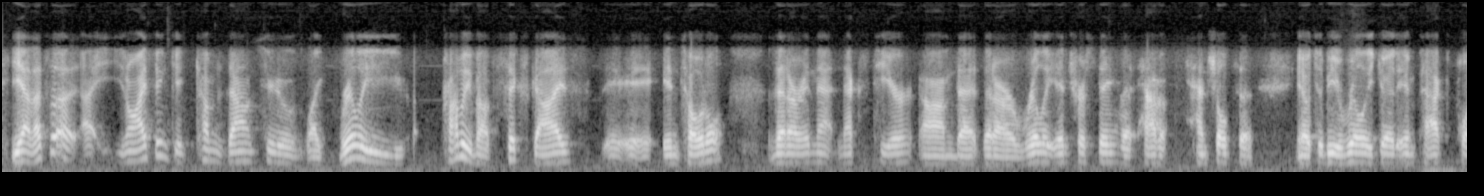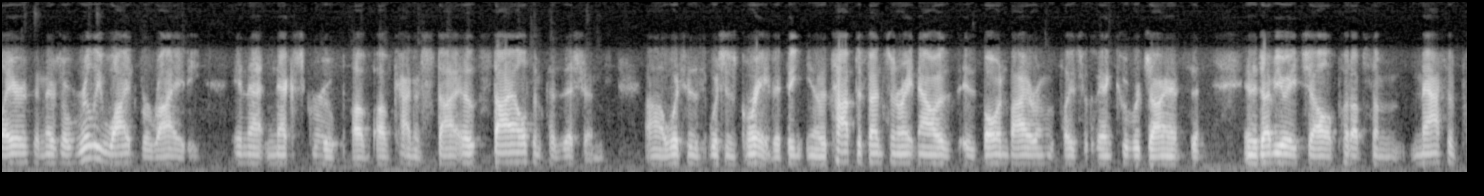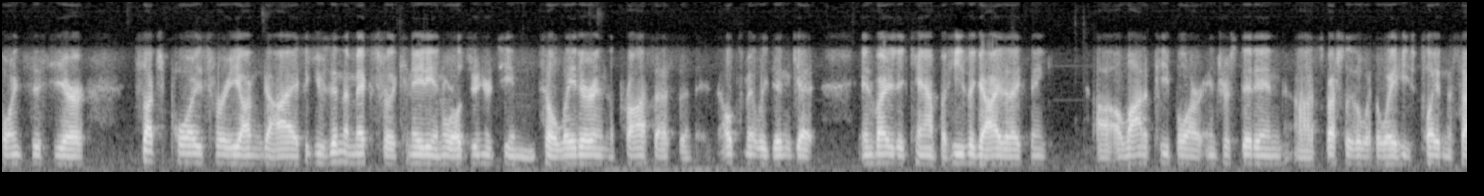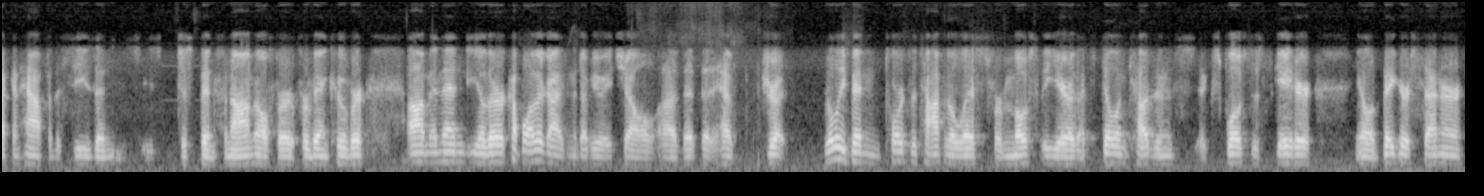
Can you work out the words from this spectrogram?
Yeah, that's a. I, you know, I think it comes down to like really probably about six guys in total that are in that next tier um, that that are really interesting that have a potential to you know, to be really good impact players. And there's a really wide variety in that next group of, of kind of style, styles and positions, uh, which is which is great. I think you know the top defenseman right now is, is Bowen Byram, who plays for the Vancouver Giants, and in the WHL put up some massive points this year. Such poise for a young guy. I think he was in the mix for the Canadian World Junior team until later in the process, and ultimately didn't get invited to camp. But he's a guy that I think uh, a lot of people are interested in, uh, especially with the way he's played in the second half of the season. He's just been phenomenal for for Vancouver. Um, and then you know there are a couple other guys in the WHL uh, that that have dr- really been towards the top of the list for most of the year. That's Dylan Cozens, explosive skater, you know, a bigger center,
